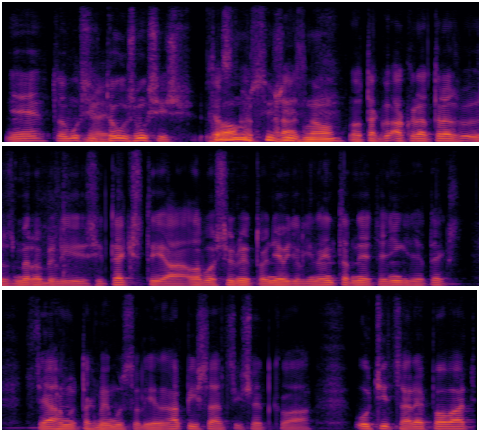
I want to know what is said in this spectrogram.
nie, to, musíš, to už musíš. To musíš hrať. ísť, no. No tak akurát teraz sme robili si texty, a, lebo ešte sme to nevideli na internete, nikde text stiahnuť, tak sme museli napísať si všetko a učiť sa repovať.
